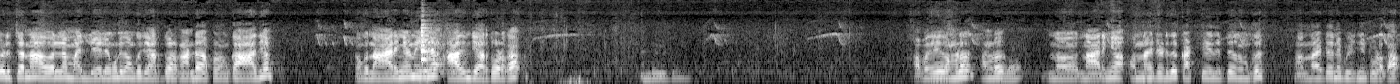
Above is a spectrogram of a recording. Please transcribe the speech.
വെളിച്ചെണ്ണ അതുപോലെ മല്ലിയിലും കൂടി നമുക്ക് ചേർത്ത് കൊടുക്കാണ്ട്. അപ്പൊ നമുക്ക് ആദ്യം നമുക്ക് നാരങ്ങ നീര് ആദ്യം ചേർത്ത് കൊടുക്കാം. അപ്പൊ ഇത് നമ്മൾ നമ്മൾ നാരങ്ങ ഒന്നായിട്ട് എടുത്ത് കട്ട് ചെയ്തിട്ട് നമുക്ക് നന്നായിട്ട് തന്നെ പിഴിഞ്ഞിട്ട് കൊടുക്കാം.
